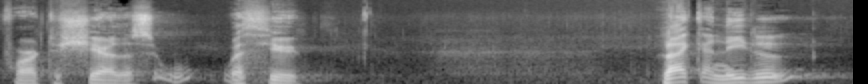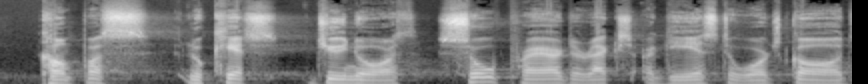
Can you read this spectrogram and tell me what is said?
for her to share this with you. Like a needle compass locates due north, so prayer directs our gaze towards God,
